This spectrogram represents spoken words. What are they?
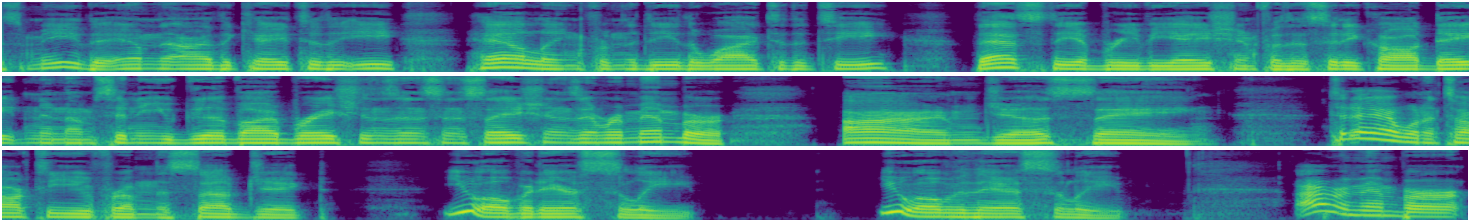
It's me, the M, the I, the K to the E, hailing from the D, the Y to the T. That's the abbreviation for the city called Dayton, and I'm sending you good vibrations and sensations. And remember, I'm just saying. Today I want to talk to you from the subject You over there sleep. You over there sleep. I remember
